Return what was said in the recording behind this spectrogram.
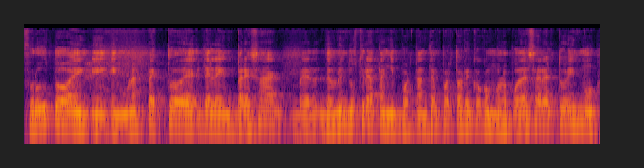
fruto en, un aspecto de, la empresa, de una industria tan importante en Puerto Rico como lo puede ser el turismo,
